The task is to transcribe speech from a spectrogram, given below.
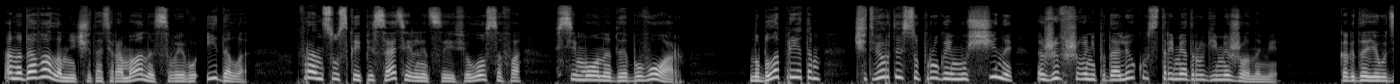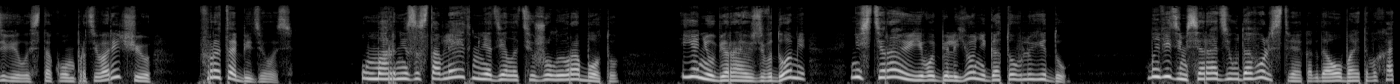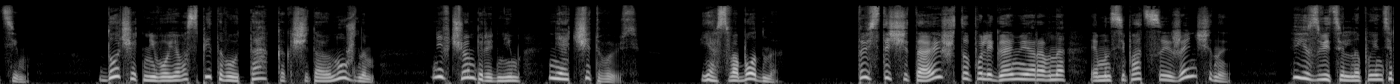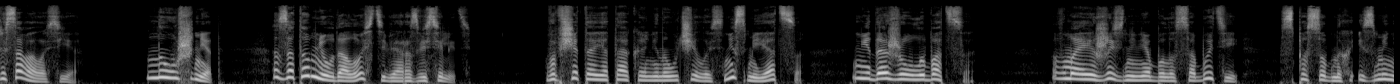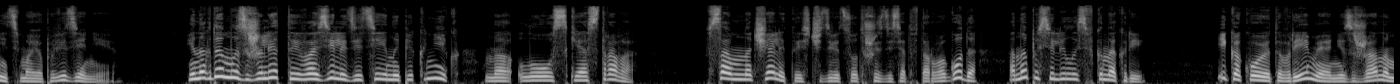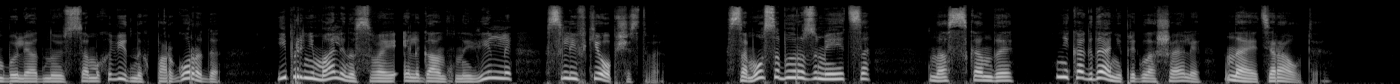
Она давала мне читать романы своего идола, французской писательницы и философа Симоны де Бувуар, но была при этом четвертой супругой мужчины, жившего неподалеку с тремя другими женами – когда я удивилась такому противоречию, Фред обиделась. «Умар не заставляет меня делать тяжелую работу. Я не убираюсь в доме, не стираю его белье, не готовлю еду. Мы видимся ради удовольствия, когда оба этого хотим. Дочь от него я воспитываю так, как считаю нужным. Ни в чем перед ним не отчитываюсь. Я свободна». «То есть ты считаешь, что полигамия равна эмансипации женщины?» Язвительно поинтересовалась я. Ну уж нет, зато мне удалось тебя развеселить. Вообще-то я так и не научилась ни смеяться, ни даже улыбаться. В моей жизни не было событий, способных изменить мое поведение. Иногда мы с Жилеттой возили детей на пикник на Лоосские острова. В самом начале 1962 года она поселилась в Конакри, и какое-то время они с Жаном были одной из самых видных пар города и принимали на своей элегантной вилле сливки общества. Само собой, разумеется, нас с Канде никогда не приглашали на эти рауты.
